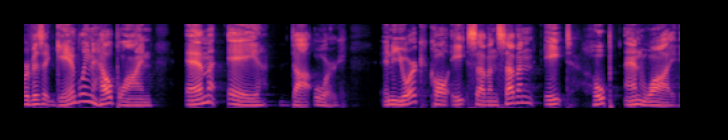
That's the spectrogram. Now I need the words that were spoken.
or visit gamblinghelplinema.org. In New York, call 877 8 HOPE NY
